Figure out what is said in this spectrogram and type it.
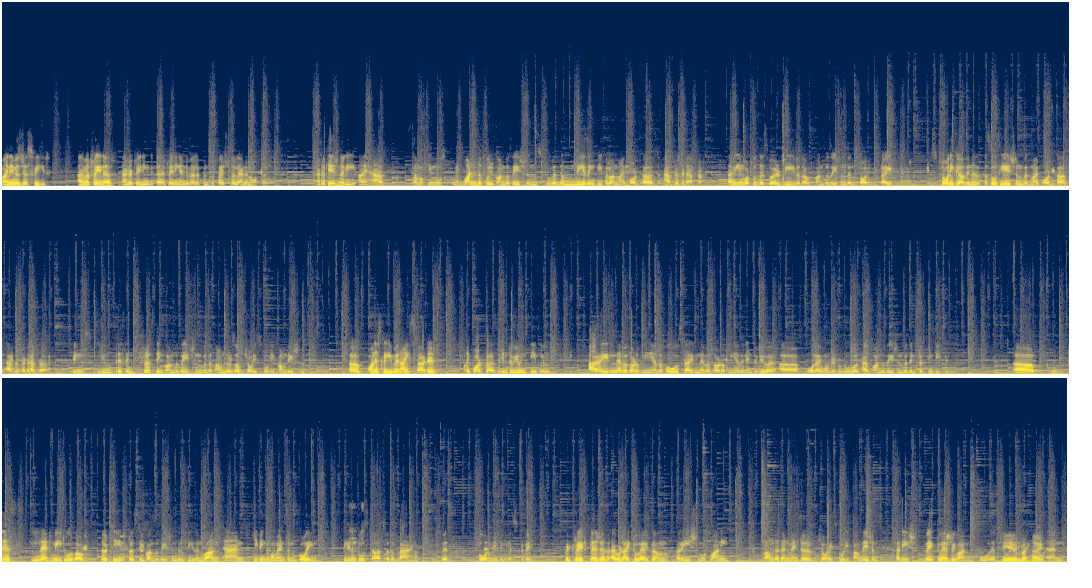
My name is Jasveer. I'm a trainer and a training, uh, training and development professional and an author. And occasionally, I have some of the most wonderful conversations with amazing people on my podcast, Abracadabra. I mean, what would this world be without conversations and stories, right? Story Club, in association with my podcast, Abracadabra, brings you this interesting conversation with the founders of Joy Story Foundation. Uh, honestly, when I started my podcast interviewing people, I never thought of me as a host. I never thought of me as an interviewer. Uh, all I wanted to do was have conversation with interesting people. Uh, this led me to about 30 interesting conversations in season one, and keeping the momentum going, season two starts with a bang with four amazing guests today. With great pleasure, I would like to welcome Harish Motwani, founder and mentor Joy Story Foundation. Harish, wave to everyone who is hey everyone, right hi. and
